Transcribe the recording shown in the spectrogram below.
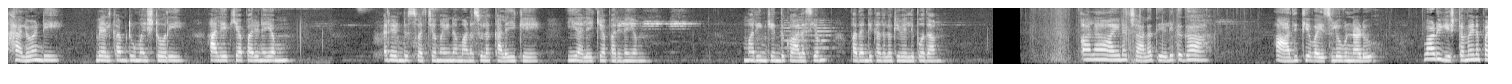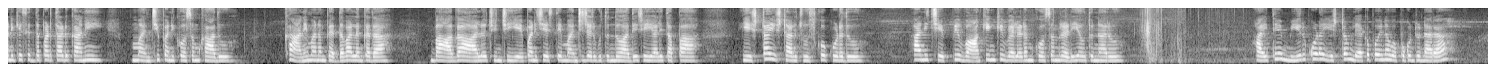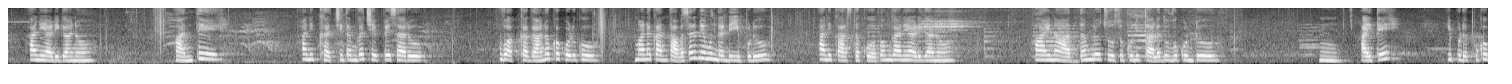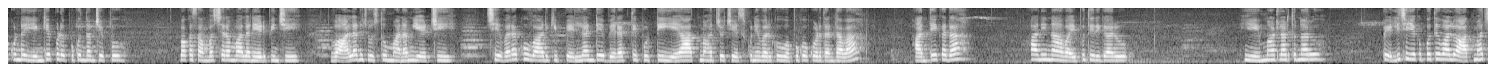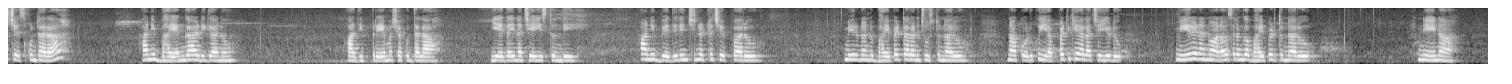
Hello అండి. Welcome to my story Alekhya పరిణయం. రెండు స్వచ్ఛమైన మనసుల కలయికే ఈ అలేఖ్య పరిణయం. మరి ఇంకెందుకు ఆలస్యం? పదండి కథలోకి వెళ్ళిపోదాం. అలా ఆయన చాలా తేలికగా ఆదిత్య వయసులో ఉన్నాడు. వాడు ఇష్టమైన పనికే సిద్ధపడతాడు కానీ మంచి పని కోసం కాదు. కానీ మనం పెద్దవాళ్ళం కదా. బాగా ఆలోచించి ఏ పని చేస్తే మంచి జరుగుతుందో అదే చేయాలి తప్ప ఇష్ట ఇష్టాలు చూసుకోకూడదు అని చెప్పి వాకింగ్కి వెళ్ళడం కోసం రెడీ అవుతున్నారు. అయితే మీరు కూడా ఇష్టం లేకపోయినా ఒప్పుకుంటున్నారా? అని అడిగాను. అంతే అని ఖచ్చితంగా చెప్పేశారు. ఒక్కగానొక్క కొడుకు మనకంత అవసరమేముందండి ఇప్పుడు? అని కాస్త కోపంగానే అడిగాను. ఆయన అద్దంలో చూసుకుని తల దువ్వుకుంటూ అయితే ఇప్పుడు ఒప్పుకోకుండా ఇంకెప్పుడు ఒప్పుకుందాం చెప్పు. ఒక సంవత్సరం వాళ్ళని ఏడిపించి వాళ్ళను చూస్తూ మనం ఏడ్చి చివరకు వాడికి పెళ్ళంటే విరక్తి పుట్టి ఏ ఆత్మహత్య చేసుకునే వరకు ఒప్పుకోకూడదంటావా? అంతే కదా? అని నా వైపు తిరిగారు. ఏం మాట్లాడుతున్నారు? పెళ్ళి చేయకపోతే వాళ్ళు ఆత్మహత్య చేసుకుంటారా? అని భయంగా అడిగాను. అది ప్రేమ శకుంతల ఏదైనా చేయిస్తుంది అని బెదిరించినట్లు చెప్పారు. మీరు నన్ను భయపెట్టాలని చూస్తున్నారు. నా కొడుకు ఎప్పటికీ అలా చెయ్యడు. మీరే నన్ను అనవసరంగా భయపెడుతున్నారు. నేనా?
